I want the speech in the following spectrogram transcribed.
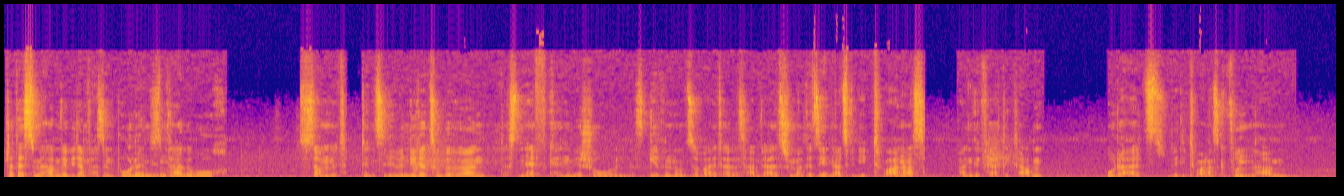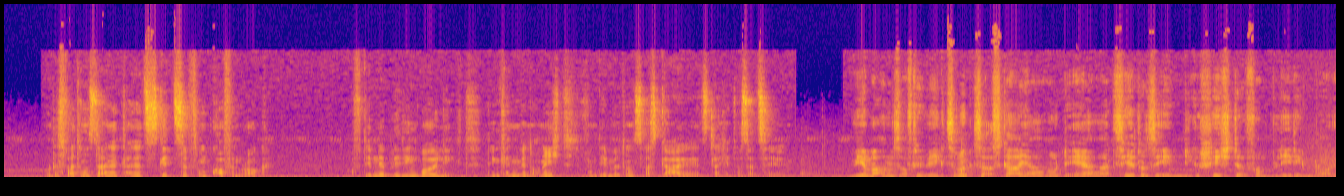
Stattdessen haben wir wieder ein paar Symbole in diesem Tagebuch, zusammen mit den Silben, die dazugehören. Das Neff kennen wir schon, das Given und so weiter. Das haben wir alles schon mal gesehen, als wir die Twanas angefertigt haben. Oder als wir die Twanas gefunden haben. Und des Weiteren ist da eine kleine Skizze vom Coffin Rock, auf dem der Bleeding Boy liegt. Den kennen wir noch nicht, von dem wird uns Asgaia jetzt gleich etwas erzählen. Wir machen uns auf den Weg zurück zu Asgaia und er erzählt uns eben die Geschichte vom Bleeding Boy.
